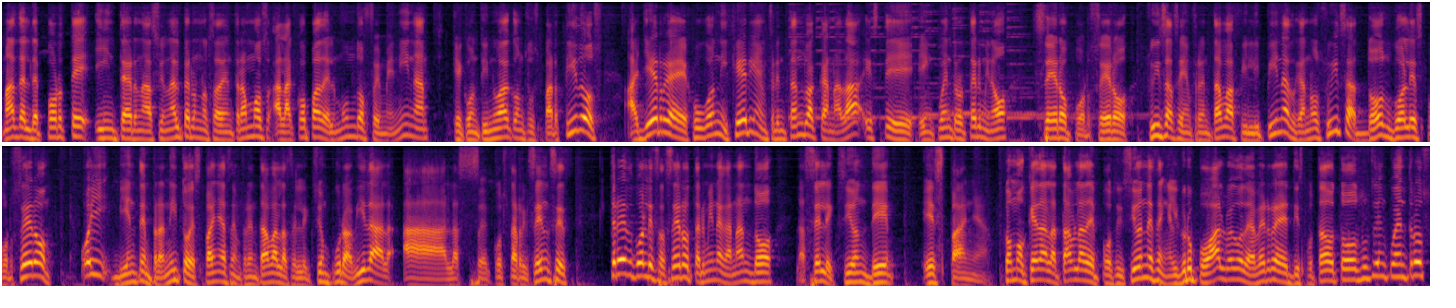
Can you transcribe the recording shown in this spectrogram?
más del deporte internacional, pero nos adentramos a la Copa del Mundo femenina que continúa con sus partidos. Ayer eh, jugó Nigeria enfrentando a Canadá. Este encuentro terminó 0 por 0. Suiza se enfrentaba a Filipinas, ganó Suiza dos goles por 0. Hoy, bien tempranito, España se enfrentaba a la selección pura vida, a, las eh, costarricenses Tres goles a cero termina ganando la selección de España. ¿Cómo queda la tabla de posiciones en el grupo A luego de haber eh, disputado todos sus encuentros?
